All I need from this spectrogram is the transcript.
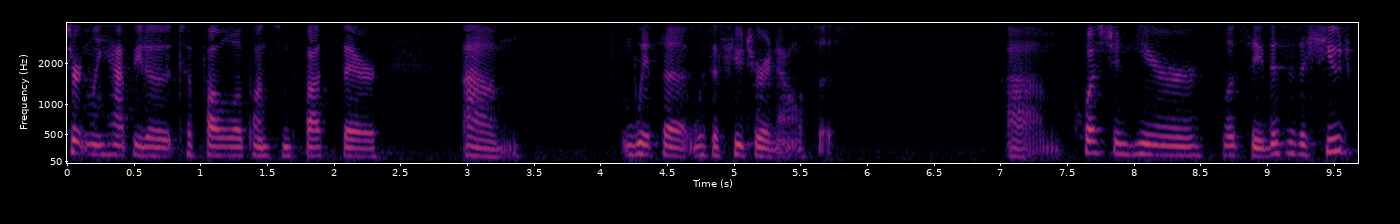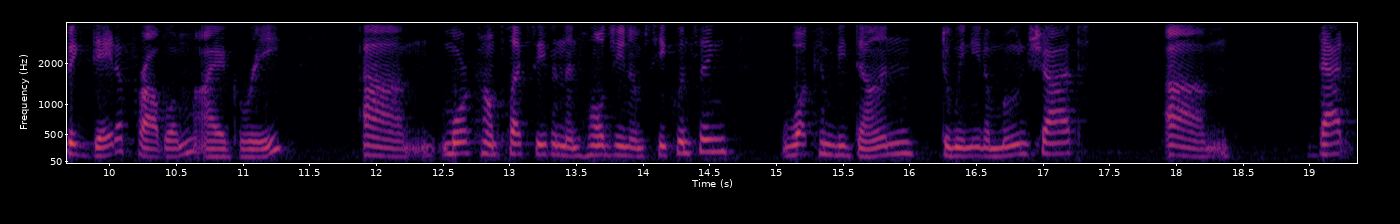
certainly happy to, to follow up on some thoughts there. Um, with a, with a future analysis. Um, question here, let's see, this is a huge big data problem, I agree. Um, more complex even than whole genome sequencing. What can be done? Do we need a moonshot? Um, that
